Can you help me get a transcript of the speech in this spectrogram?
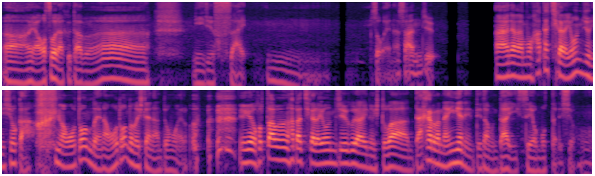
あいやおそらく多分20歳。うん。そうやな30あだからもう20歳から40にしようか。ほとんどやな。ほとんどの人やなって思うやろ。けど多分二十歳から40ぐらいの人はだからなんやねんって多分第一声思ったでしょ、う。ん、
